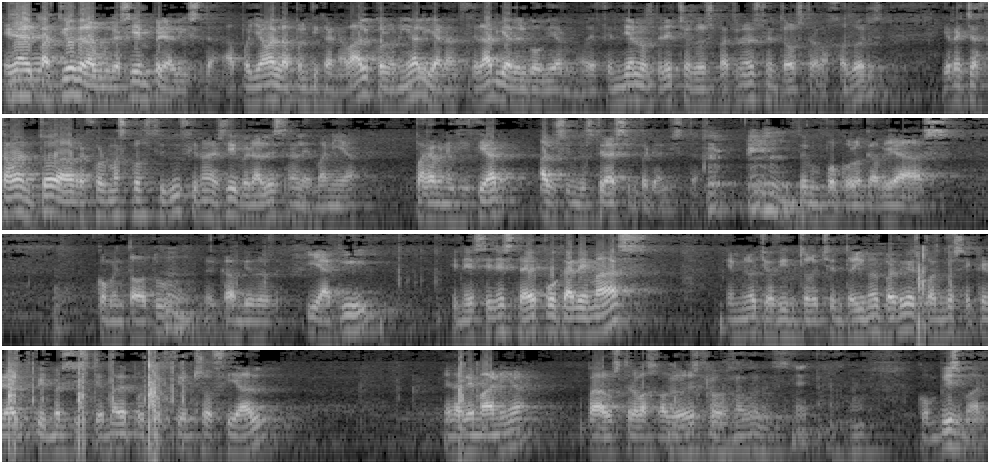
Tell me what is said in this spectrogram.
Era el partido de la burguesía imperialista, apoyaban la política naval, colonial y arancelaria del gobierno, defendían los derechos de los patrones frente a los trabajadores y rechazaban todas las reformas constitucionales liberales en Alemania para beneficiar a los industriales imperialistas. Esto es un poco lo que habías comentado tú, mm. el cambio de... Y aquí, en, ese, en esta época además, en 1881 me parece que es cuando se crea el primer sistema de protección social en Alemania para los trabajadores, Con, Bismarck,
